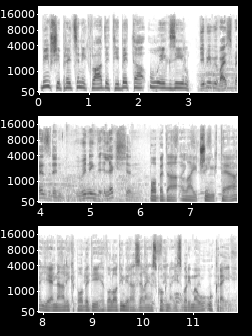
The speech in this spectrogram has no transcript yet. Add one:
bivši predsjednik vlade Tibeta u egzilu. DPP vice president winning the election Pobeda Lai Ching-tea je nalik pobedi Volodimira Zelenskog na izborima u Ukrajini.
